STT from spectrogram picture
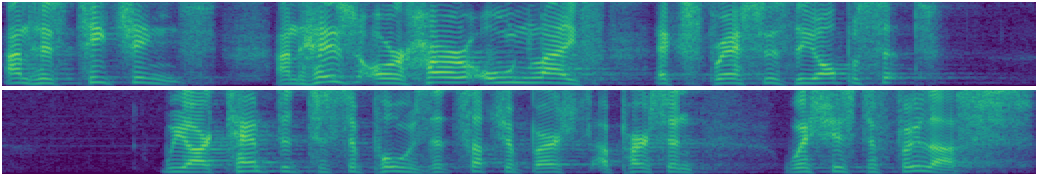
and his teachings, and his or her own life expresses the opposite. We are tempted to suppose that such a, person wishes to fool us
